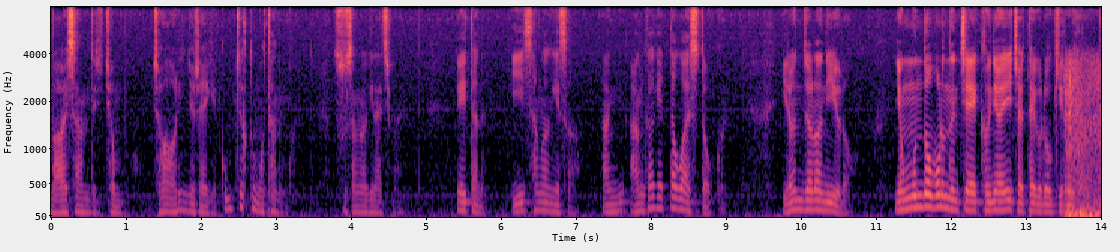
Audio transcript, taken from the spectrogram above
마을 사람들이 전부 저 어린 여자에게 꼼짝도 못하는군. 수상하긴 하지만 일단은 이 상황에서 안, 안 가겠다고 할 수도 없군. 이런저런 이유로 영문도 모르는 채 그녀의 저택으로 길을 향했다.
